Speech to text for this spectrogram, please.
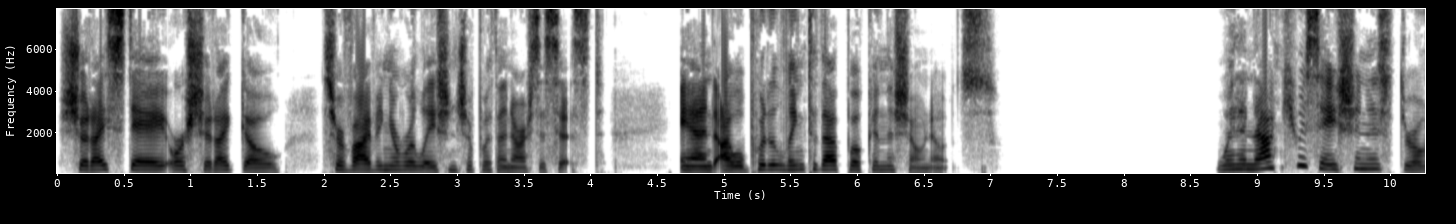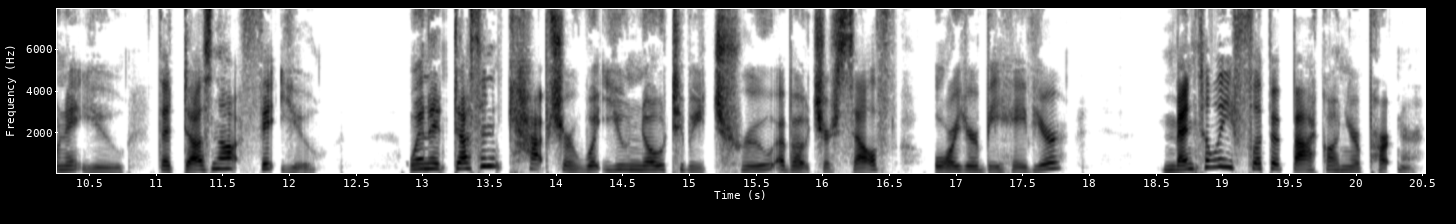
should I Stay or Should I Go? Surviving a Relationship with a Narcissist. And I will put a link to that book in the show notes. When an accusation is thrown at you that does not fit you, when it doesn't capture what you know to be true about yourself or your behavior, mentally flip it back on your partner.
